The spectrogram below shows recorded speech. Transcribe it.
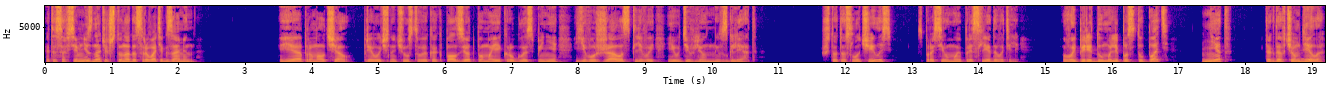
Это совсем не значит, что надо срывать экзамен». Я промолчал привычно чувствуя, как ползет по моей круглой спине его жалостливый и удивленный взгляд. «Что-то случилось?» — спросил мой преследователь. «Вы передумали поступать? Нет? Тогда в чем дело?»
